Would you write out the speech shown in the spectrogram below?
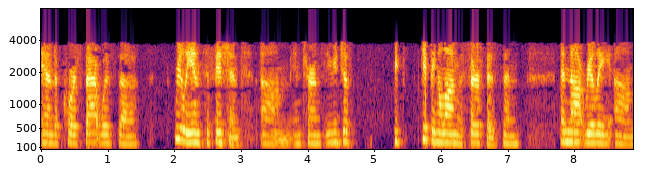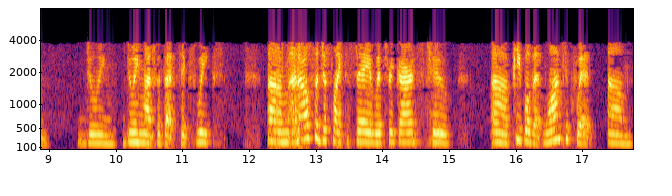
and of course that was uh, really insufficient um, in terms of you just be skipping along the surface and and not really um, doing doing much with that six weeks. Um, I'd also just like to say, with regards to uh, people that want to quit, um,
